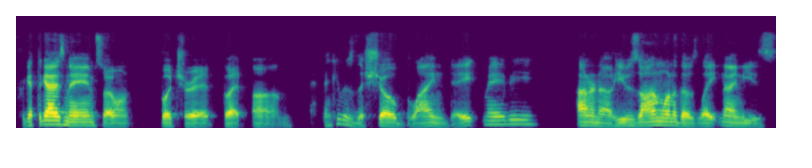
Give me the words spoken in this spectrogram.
forget the guy's name, so I won't butcher it. But um, I think it was the show Blind Date, maybe. I don't know. He was on one of those late '90s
